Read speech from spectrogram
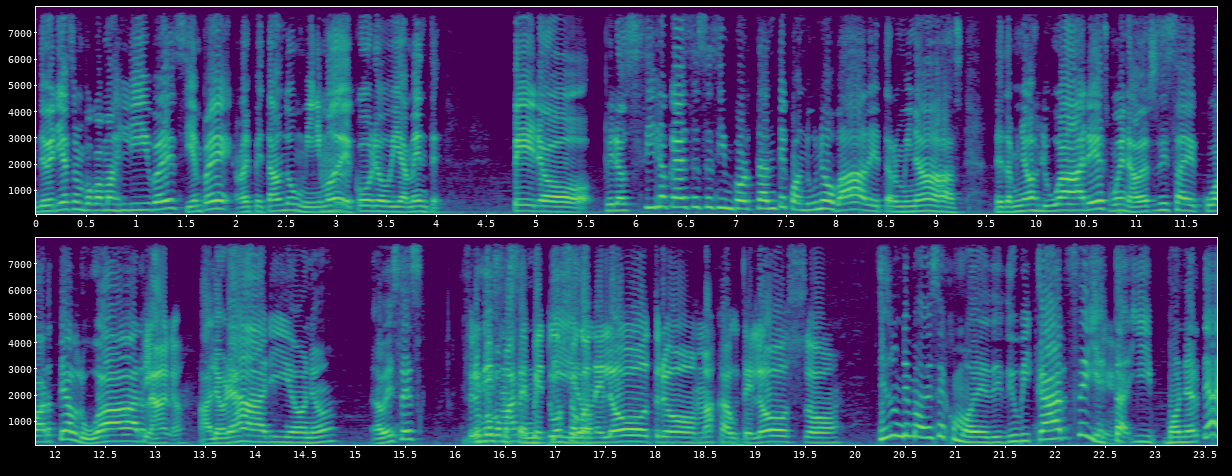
debería ser un poco más libre, siempre respetando un mínimo de decoro, obviamente. Pero, pero sí lo que a veces es importante cuando uno va a determinadas, determinados lugares, bueno, a veces es adecuarte al lugar, Claro. al horario, ¿no? A veces Ser un poco más respetuoso con el otro, más cauteloso. Es un tema a veces como de, de- de ubicarse y Sí. esta, y ponerte a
